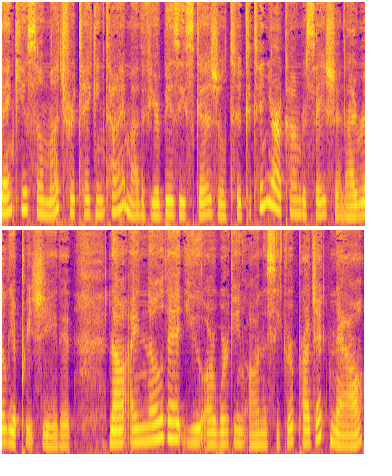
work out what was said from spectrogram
Thank you so much for taking time out of your busy schedule to continue our conversation. I really appreciate it. Now, I know that you are working on the Secret Project now.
